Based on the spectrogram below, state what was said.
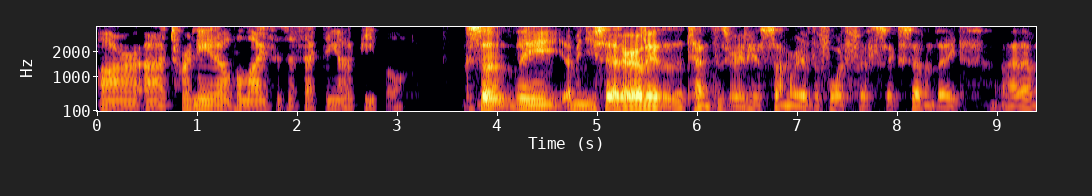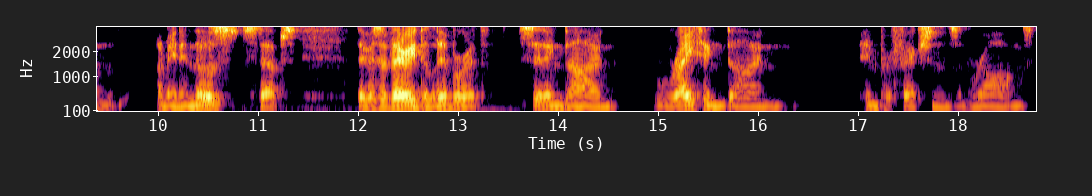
our uh, tornado of a life is affecting other people. So the, I mean, you said earlier that the tenth is really a summary of the fourth, fifth, sixth, seventh, eighth. Um, I mean, in those steps, there is a very deliberate sitting down, writing down imperfections and wrongs,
